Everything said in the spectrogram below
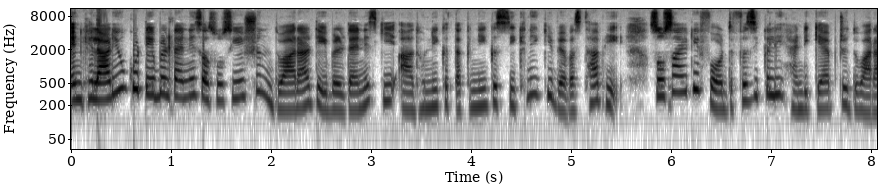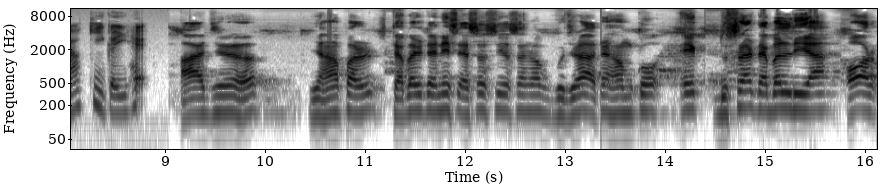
इन खिलाड़ियों को टेबल टेनिस एसोसिएशन द्वारा टेबल टेनिस की आधुनिक तकनीक सीखने की व्यवस्था भी society for the physically handicapped द्वारा की गई है। आज यहाँ पर table tennis association of Gujarat ने हमको एक दूसरा टेबल दिया और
